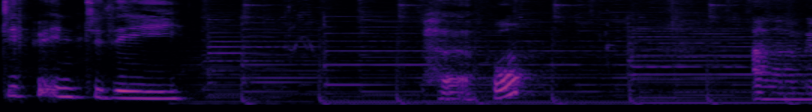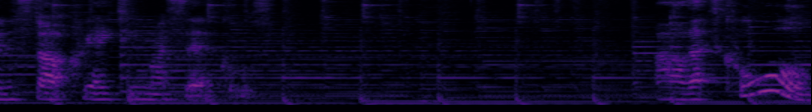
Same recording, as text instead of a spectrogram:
dip it into the purple and then I'm going to start creating my circles. Oh, that's cool.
